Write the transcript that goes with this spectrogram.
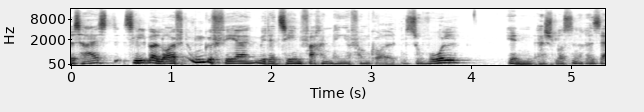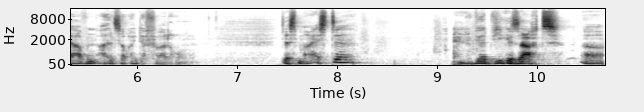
Das heißt, Silber läuft ungefähr mit der zehnfachen Menge vom Gold, sowohl in erschlossenen Reserven als auch in der Förderung. Das meiste wird, wie gesagt, äh,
